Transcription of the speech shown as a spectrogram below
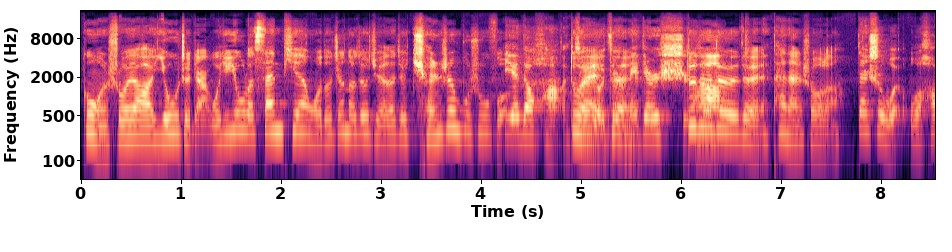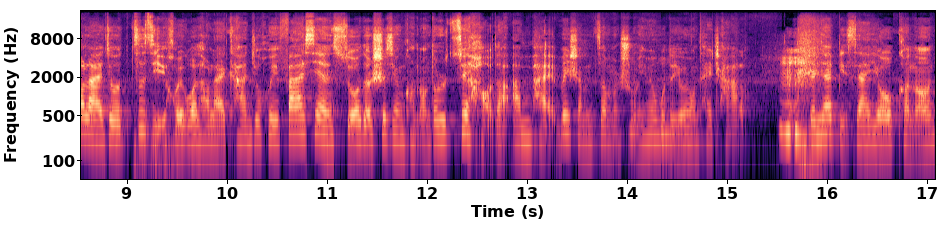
跟我说要悠着点儿，我就悠了三天，我都真的就觉得就全身不舒服。憋得慌，对就有劲儿没地儿使、啊。对对对对对，太难受了。但是我我后来就自己回过头来看，就会发现所有的事情可能都是最好的安排。为什么这么说？因为我的游泳太差了，人家比赛有可能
